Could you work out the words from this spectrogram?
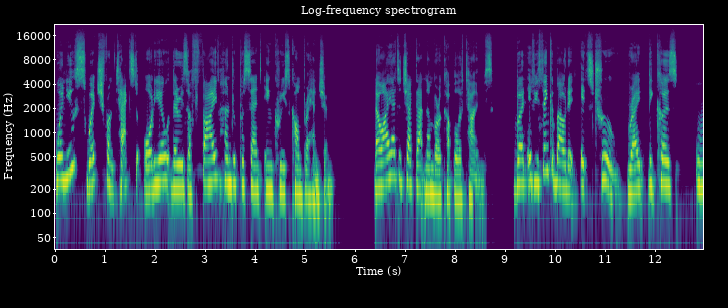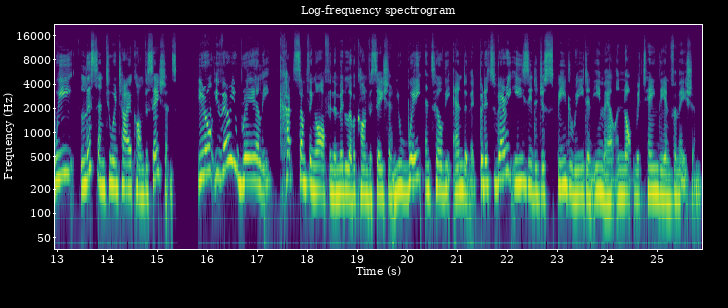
When you switch from text to audio, there is a 500% increased comprehension. Now, I had to check that number a couple of times. But if you think about it, it's true, right? Because we listen to entire conversations. You don't, you very rarely cut something off in the middle of a conversation. You wait until the end of it, but it's very easy to just speed read an email and not retain the information.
